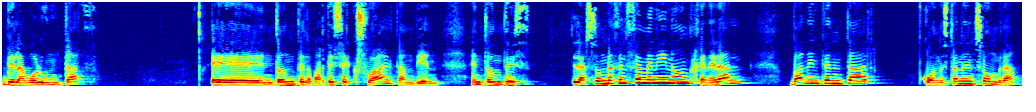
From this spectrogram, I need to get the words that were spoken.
de la voluntad, eh, entonces de la parte sexual también. Entonces, las sombras del femenino en general van a intentar, cuando están en sombra,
